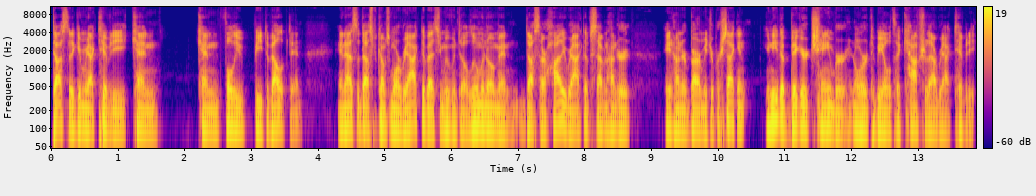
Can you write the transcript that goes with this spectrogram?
dust at a given reactivity can can fully be developed in. And as the dust becomes more reactive, as you move into aluminum and dusts are highly reactive, 700, 800 barometer per second, you need a bigger chamber in order to be able to capture that reactivity.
